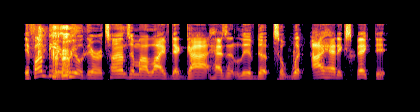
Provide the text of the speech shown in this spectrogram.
if I'm being Mhm. real, there are times in my life that God hasn't lived up to what I had expected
